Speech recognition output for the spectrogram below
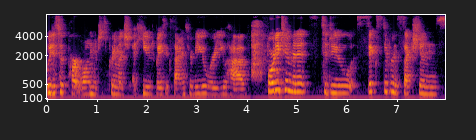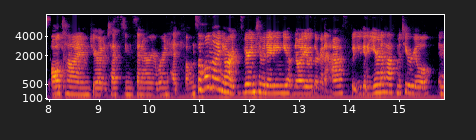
we just took part one, which is pretty much a huge basic science review where you have 42 minutes to do six different sections all timed. You're at a testing center, you're wearing headphones, the whole nine yards. It's very intimidating. You have no idea what they're going to ask, but you get a year and a half material and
